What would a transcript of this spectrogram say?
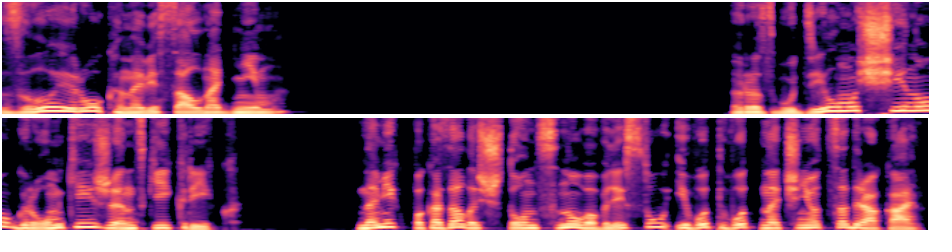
Злой рок нависал над ним. Разбудил мужчину громкий женский крик. На миг показалось, что он снова в лесу и вот-вот начнется драка.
